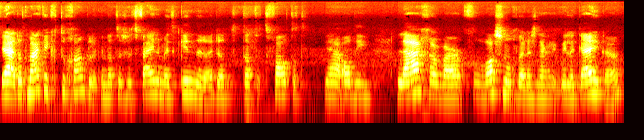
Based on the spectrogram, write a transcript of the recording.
ja, dat maak ik toegankelijk. En dat is het fijne met kinderen. Dat, dat het valt, dat, ja, al die lagen waar volwassenen nog wel eens naar willen kijken,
